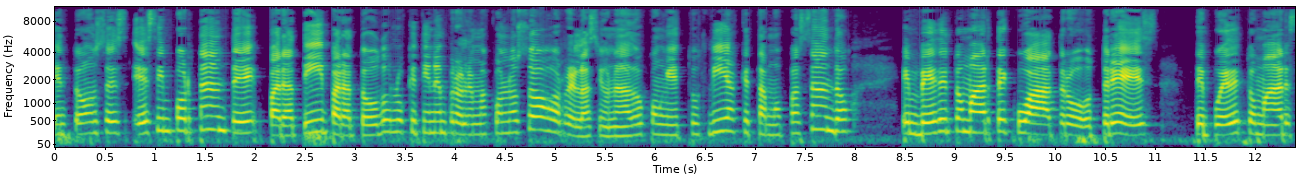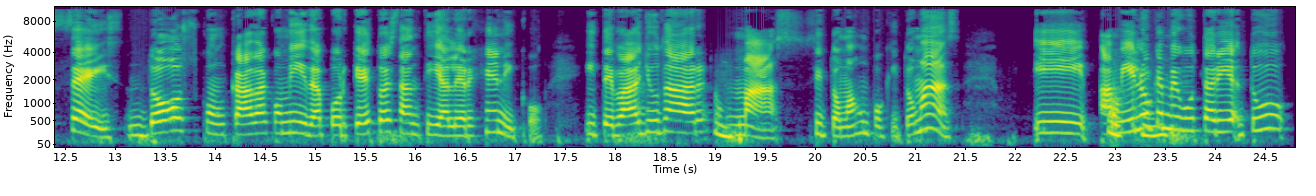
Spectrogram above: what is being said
Entonces es importante para ti, para todos los que tienen problemas con los ojos relacionados con estos días que estamos pasando, en vez de tomarte cuatro o tres, te puedes tomar seis, dos con cada comida, porque esto es antialergénico y te va a ayudar más si tomas un poquito más. Y a mí lo que me gustaría, tú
